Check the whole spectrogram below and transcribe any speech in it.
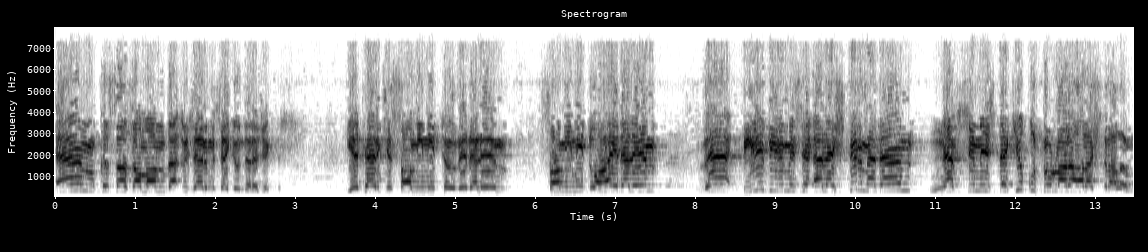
en kısa zamanda üzerimize gönderecektir. Yeter ki samimi tövbe edelim, samimi dua edelim ve birbirimizi eleştirmeden nefsimizdeki kusurları araştıralım.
